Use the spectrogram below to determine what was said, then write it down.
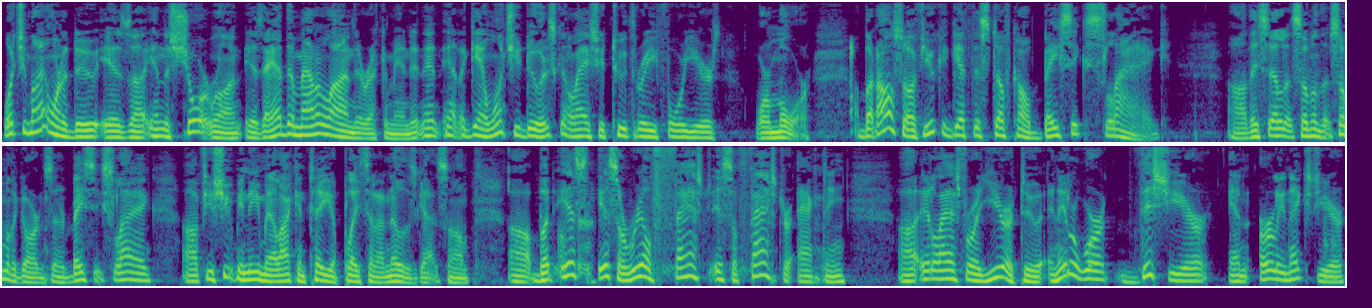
What you might want to do is, uh, in the short run, is add the amount of lime they recommend, and, and again, once you do it, it's going to last you two, three, four years or more. But also, if you could get this stuff called basic slag. Uh, they sell it at some of the some of the garden centers. Basic slag. Uh, if you shoot me an email, I can tell you a place that I know that's got some. Uh, but it's it's a real fast. It's a faster acting. Uh, it'll last for a year or two, and it'll work this year and early next year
